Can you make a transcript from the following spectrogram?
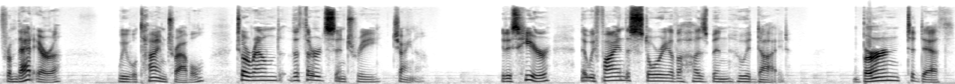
From that era, we will time travel to around the 3rd century China. It is here that we find the story of a husband who had died, burned to death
